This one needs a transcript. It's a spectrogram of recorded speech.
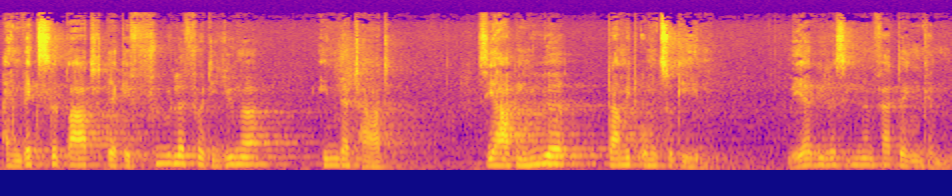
Ein Wechselbad der Gefühle für die Jünger in der Tat. Sie haben Mühe, damit umzugehen. Wer will es ihnen verdenken?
